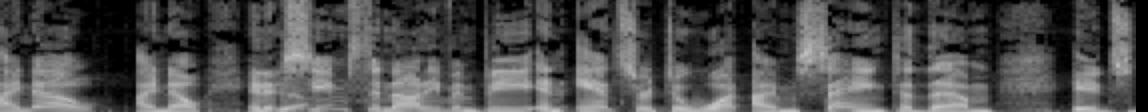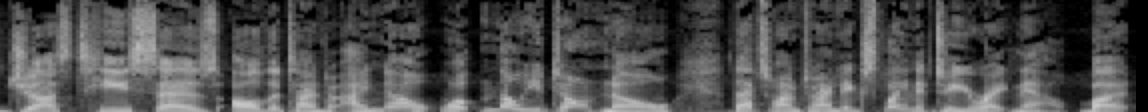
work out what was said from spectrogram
I know, I know. And it yeah. seems to not even be an answer to what I'm saying to them. It's just he says all the time, I know. Well, no, you don't know. That's why I'm trying to explain it to you right now. But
